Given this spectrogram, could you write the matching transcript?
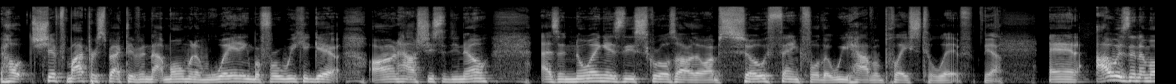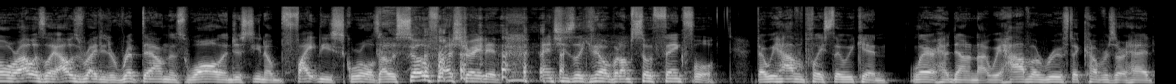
helped shift my perspective in that moment of waiting before we could get our own house. She said, "You know." As annoying as these squirrels are, though, I'm so thankful that we have a place to live. Yeah. And I was in a moment where I was like, I was ready to rip down this wall and just, you know, fight these squirrels. I was so frustrated. and she's like, you know, but I'm so thankful that we have a place that we can lay our head down at night. We have a roof that covers our head,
